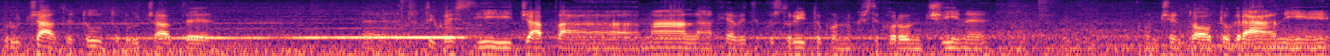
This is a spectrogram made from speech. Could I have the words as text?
bruciate tutto, bruciate eh, tutti questi japa mala che avete costruito con queste coroncine con 108 grani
